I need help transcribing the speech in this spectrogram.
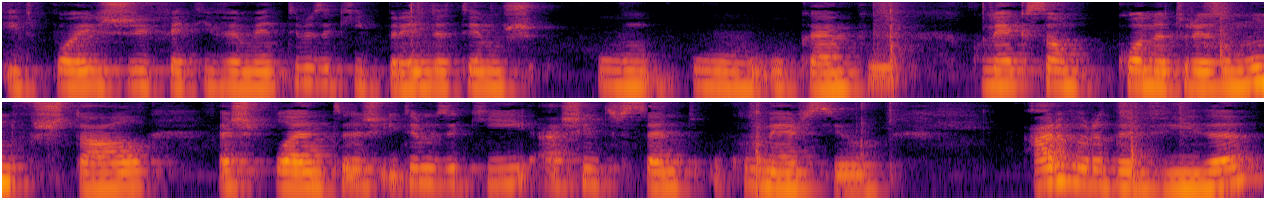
e depois efetivamente temos aqui prenda, temos o, o, o campo, conexão com a natureza, o mundo vegetal, as plantas e temos aqui, acho interessante, o comércio, árvore da vida,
